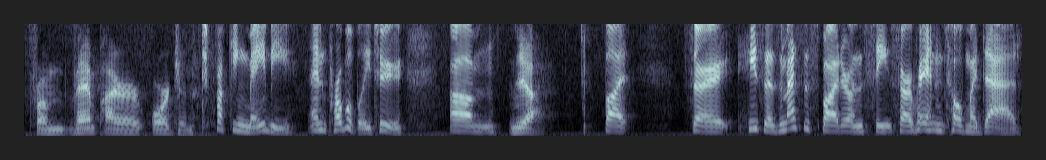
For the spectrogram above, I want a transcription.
from vampire origin. fucking maybe, and probably too. Um, Yeah. But so he says a massive spider on the seat. So I ran and told my dad.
